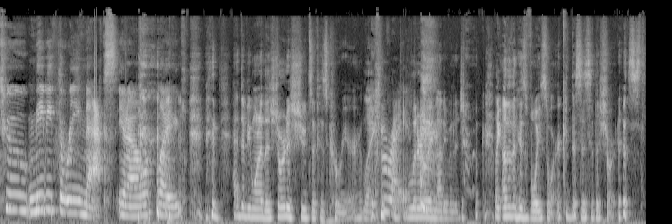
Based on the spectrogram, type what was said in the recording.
two, maybe three max. You know, like Had to be one of the shortest shoots of his career. Like, Right. literally not even a joke. Like, other than his voice work, this is the shortest.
